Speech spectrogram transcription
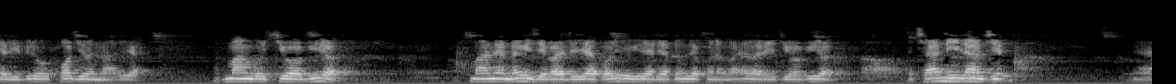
အဲဒီသူတို့ခေါ်ပြောနေတာတွေကအမှန်ကိုကြော်ပြီးတော့မှန်တဲ့မဂ္ဂင်7ပါးတရားဗောဓိဝိကရာတရား38ပါးအဲ့ဒါတွေကြော်ပြီးတော့အခြားနိလန်းဖြင့် အဲ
